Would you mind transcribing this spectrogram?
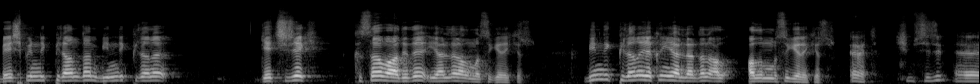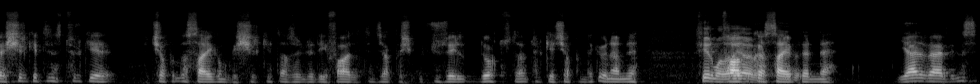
5000'lik plandan binlik plana geçecek kısa vadede yerler alması gerekir. Binlik plana yakın yerlerden al- alınması gerekir. Evet. Şimdi sizin e, şirketiniz Türkiye çapında saygın bir şirket. Az önce de ifade ettiniz. Yaklaşık 350-400 tane Türkiye çapındaki önemli Firmalar yer fabrika ver- sahiplerine yer verdiniz.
